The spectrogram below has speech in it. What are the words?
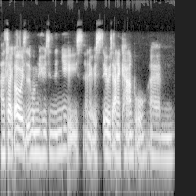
I was like, "Oh, is it the woman who's in the news?" And it was it was Anna Campbell, um,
